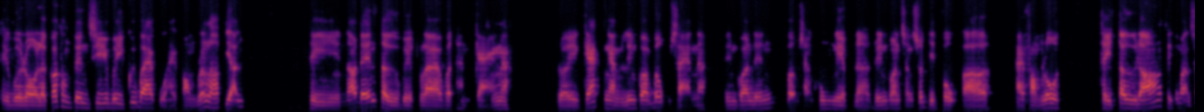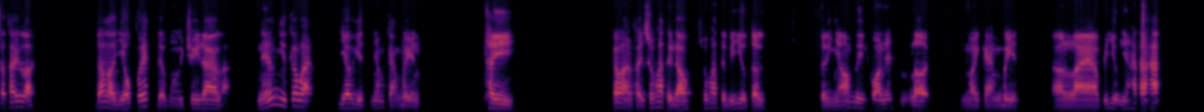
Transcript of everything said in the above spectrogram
Thì vừa rồi là có thông tin GDP quý 3 của Hải Phòng rất là hấp dẫn. Thì nó đến từ việc là vận hành cảng nè, rồi các ngành liên quan bất động sản nè, liên quan đến bất động sản công nghiệp nè, liên quan sản xuất dịch vụ ở Hải Phòng luôn. Thì từ đó thì các bạn sẽ thấy là đó là dấu vết để mọi người truy ra là nếu như các bạn giao dịch nhóm cảng biển thì các bạn phải xuất phát từ đâu? Xuất phát từ ví dụ từ từ nhóm liên quan đến hưởng lợi ngoài cảng biển ờ, là ví dụ như HAH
